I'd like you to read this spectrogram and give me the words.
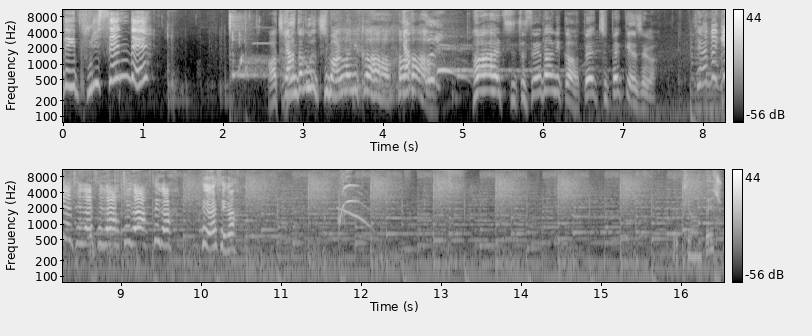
근데 이게 불이 센데? 아 장작 넣지 말라니까. 약불. 아 진짜 세다니까. 빼, 저 뺄게요 제가. 제가 뺄게요 제가 제가 제가 제가 제가 제가 이렇게만 빼줘.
